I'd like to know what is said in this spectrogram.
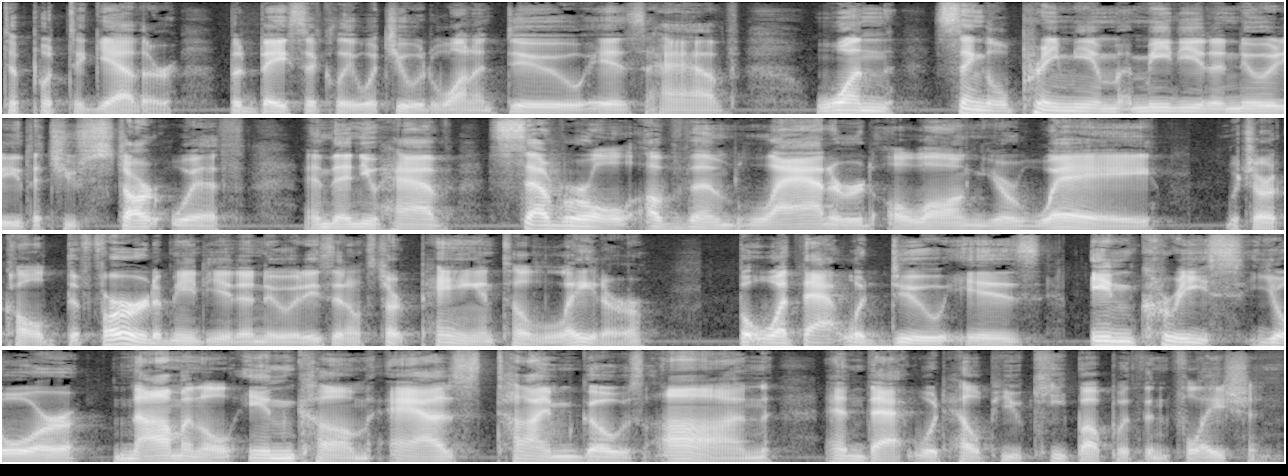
to put together. But basically, what you would want to do is have one single premium immediate annuity that you start with, and then you have several of them laddered along your way, which are called deferred immediate annuities. They don't start paying until later. But what that would do is increase your nominal income as time goes on, and that would help you keep up with inflation.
